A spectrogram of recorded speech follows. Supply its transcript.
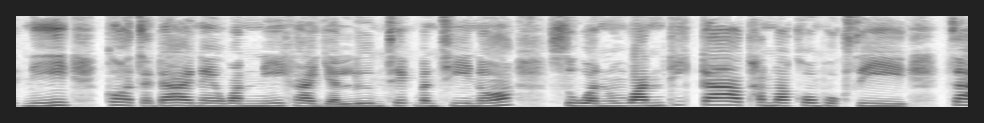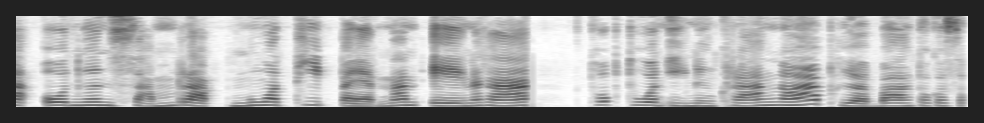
7นี้ ก็จะได้ในวันนี้ค่ะ อย่าลืมเช็คบัญชีเนาะส่วนวันที่ 9 ธันวาคม 64 จะโอนเงินสำหรับงวดที่ 8 นั่นเองนะคะทบทวนอีกหนึ่งครั้งนะเผื่อบางทกส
